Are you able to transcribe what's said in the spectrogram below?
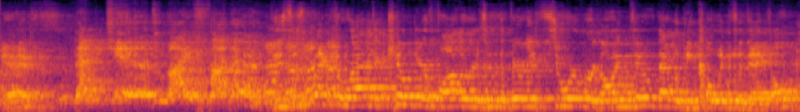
Yes. That killed my father. You suspect the rat that killed your father is in the very sewer we're going to? That would be coincidental.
